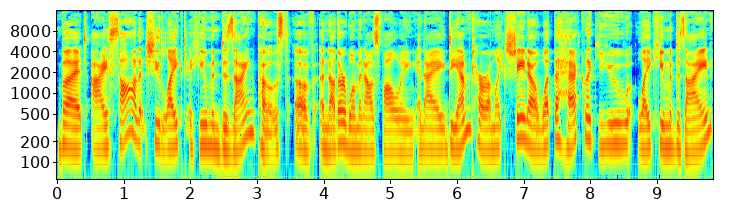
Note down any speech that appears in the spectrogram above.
But i saw that she liked a human design post of another woman i was following and i dm'd her. I'm like shayna what the heck? Like you like human design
